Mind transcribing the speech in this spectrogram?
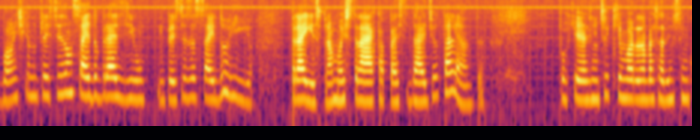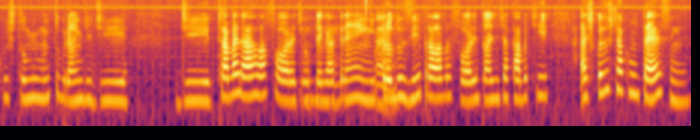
bons que não precisam sair do Brasil, não precisa sair do Rio para isso, para mostrar a capacidade e o talento. Porque a gente que mora na Baixada, a gente tem um costume muito grande de, de trabalhar lá fora, tipo, uhum. pegar trem e é. produzir para lá para fora. Então a gente acaba que as coisas que acontecem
